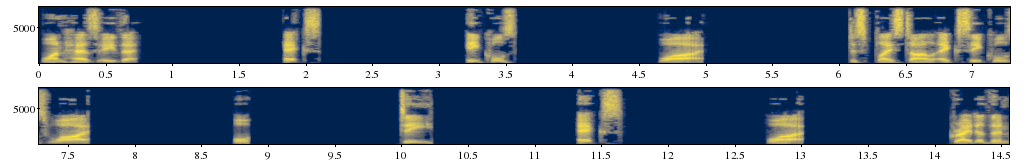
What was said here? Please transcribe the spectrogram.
one has either x equals y. Display style x equals y or d x y greater than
